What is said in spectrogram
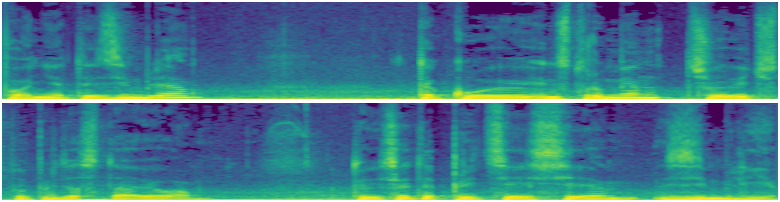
планеты Земля, такой инструмент человечество предоставило. То есть это прецессия Земли.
